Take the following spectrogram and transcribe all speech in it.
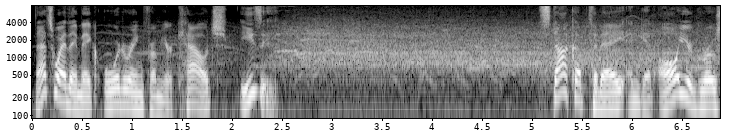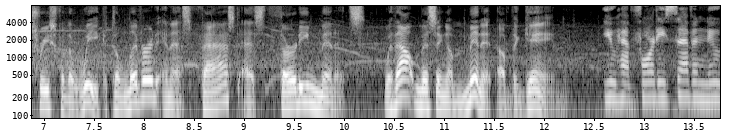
That's why they make ordering from your couch easy. Stock up today and get all your groceries for the week delivered in as fast as 30 minutes without missing a minute of the game. You have 47 new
